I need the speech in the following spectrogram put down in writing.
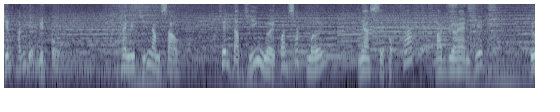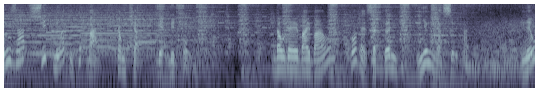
chiến thắng điện biên phủ. 29 năm sau trên tạp chí người quan sát mới nhà sử học pháp Badurel viết tướng giáp suýt nữa thì thất bại trong trận điện biên phủ. Đầu đề bài báo có vẻ giật gân nhưng là sự thật. Nếu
